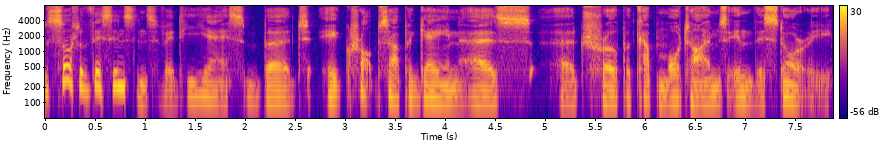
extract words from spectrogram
Sort of this instance of it, yes, but it crops up again as a trope a couple more times in this story.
